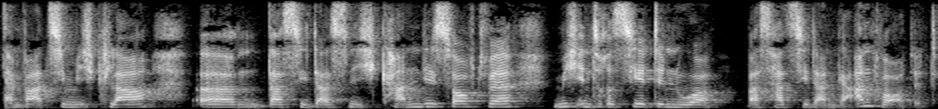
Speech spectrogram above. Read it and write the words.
dann war ziemlich klar, ähm, dass sie das nicht kann, die Software. Mich interessierte nur, was hat sie dann geantwortet?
